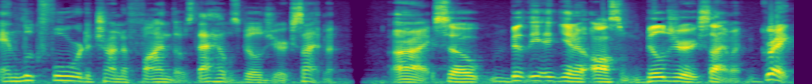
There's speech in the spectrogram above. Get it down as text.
and look forward to trying to find those. That helps build your excitement all right, so you know, awesome. Build your excitement. Great.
